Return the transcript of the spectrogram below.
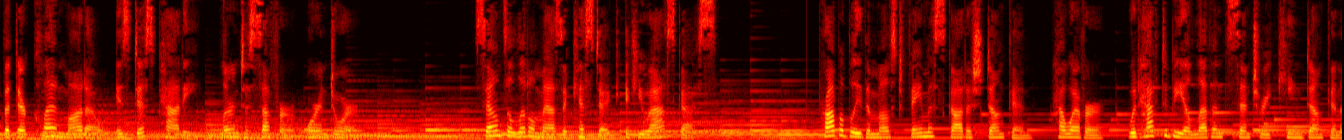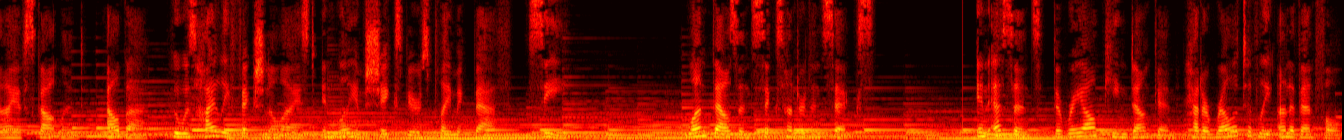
but their clan motto is Disce pati, learn to suffer or endure. Sounds a little masochistic if you ask us. Probably the most famous Scottish Duncan, however, would have to be 11th century King Duncan I of Scotland, Alba, who was highly fictionalized in William Shakespeare's play Macbeth, c. 1606. In essence, the Real King Duncan had a relatively uneventful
